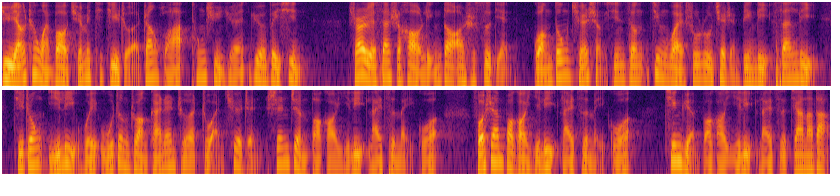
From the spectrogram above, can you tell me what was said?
据羊城晚报全媒体记者张华、通讯员岳卫信，十二月三十号零到二十四点，广东全省新增境外输入确诊病例三例，其中一例为无症状感染者转确诊，深圳报告一例来自美国，佛山报告一例来自美国，清远报告一例来自加拿大。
